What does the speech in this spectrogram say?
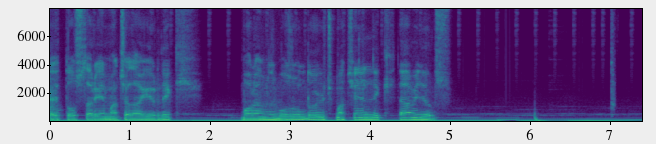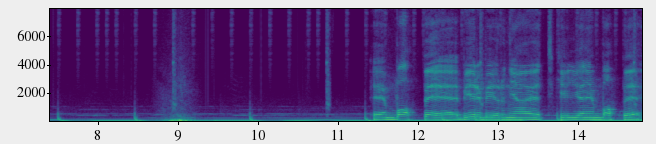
Evet dostlar yeni maça daha girdik. Moralimiz bozuldu. 3 maç yenildik. Devam ediyoruz. Mbappe 1-1 nihayet. Kylian Mbappe.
